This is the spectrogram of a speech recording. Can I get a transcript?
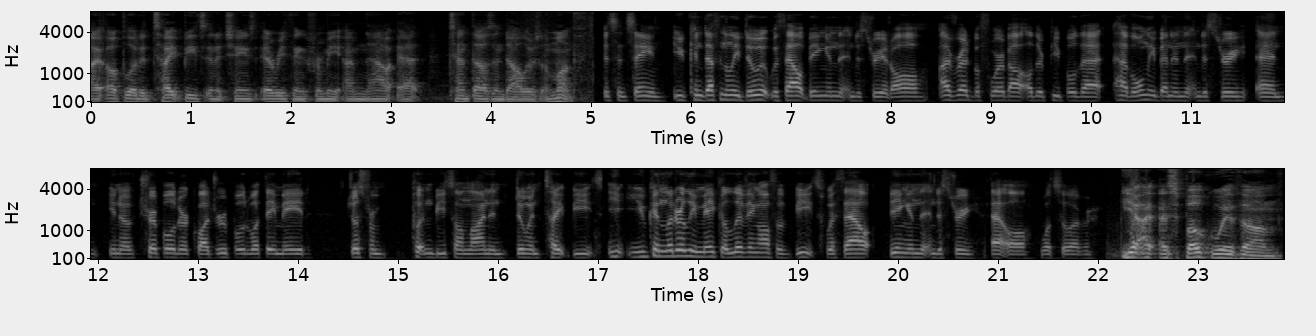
I uploaded type beats, and it changed everything for me. I'm now at $10,000 a month. It's insane. You can definitely do it without being in the industry at all. I've read before about other people that have only been in the industry and, you know, tripled or quadrupled what they made just from putting beats online and doing type beats. You can literally make a living off of beats without being in the industry at all whatsoever. Yeah, I, I spoke with um,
